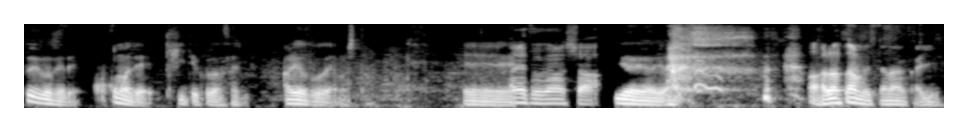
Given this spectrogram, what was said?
というわけで、ここまで聞いてくださり、ありがとうございました。えー、ありがとうございました。いやいやいや、改めてなんかいい。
